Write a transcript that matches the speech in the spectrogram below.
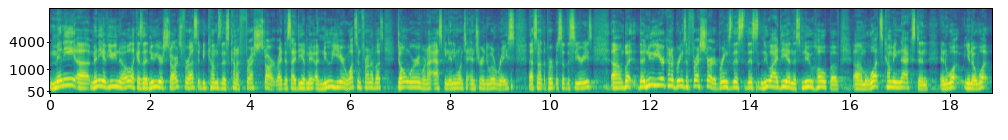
Many, uh, many of you know, like as a new year starts, for us, it becomes this kind of fresh start, right? This idea of a new year, what's in front of us. Don't worry, we're not asking anyone to enter into a race. That's not the purpose of the series. Um, but the new year kind of brings a fresh start. It brings this, this new idea and this new hope of um, what's coming next and, and what, you know, what,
